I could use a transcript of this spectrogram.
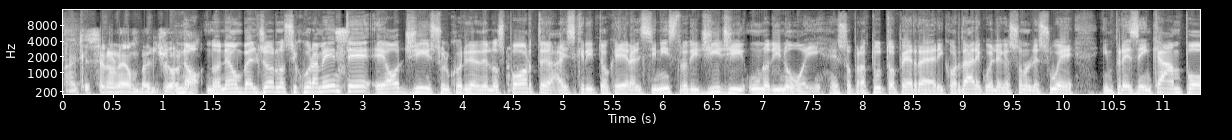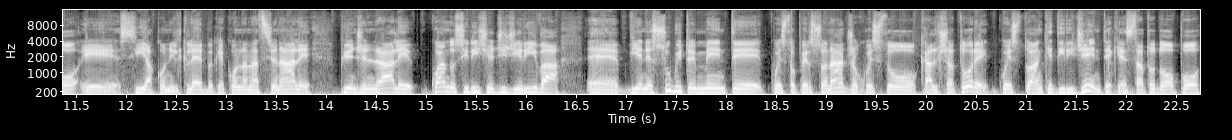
anche se non è un bel giorno. No, non è un bel giorno sicuramente e oggi sul Corriere dello Sport hai scritto che era il sinistro di Gigi uno di noi e soprattutto per ricordare quelle che sono le sue imprese in campo e sia con il club che con la nazionale, più in generale quando si dice Gigi Riva eh, viene subito in mente questo personaggio, questo calciatore, questo anche dirigente che è stato dopo,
